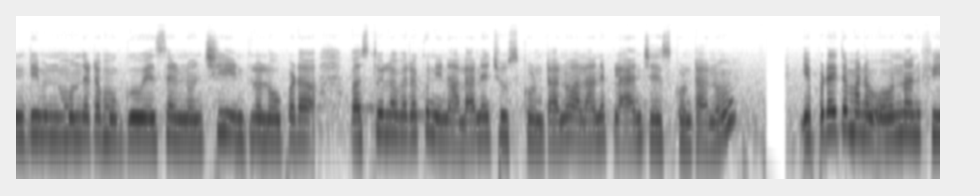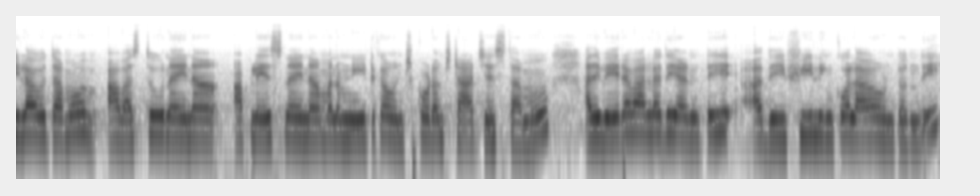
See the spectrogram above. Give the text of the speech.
ఇంటి ముందట ముగ్గు వేసే నుంచి ఇంట్లో లోపల వస్తువుల వరకు నేను అలానే చూసుకుంటాను అలానే ప్లాన్ చేసుకుంటాను. ఎప్పుడైతే మనం ఓన్ అని ఫీల్ అవుతామో ఆ వస్తువునైనా ఆ ప్లేస్నైనా మనం నీట్గా ఉంచుకోవడం స్టార్ట్ చేస్తాము. అది వేరే వాళ్ళది అంటే అది ఫీల్ ఇంకోలాగా ఉంటుంది.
